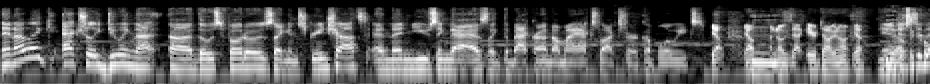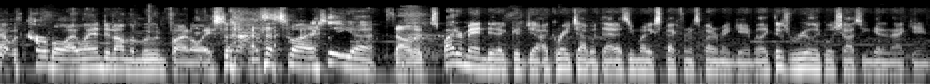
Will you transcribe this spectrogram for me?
And I like actually doing that uh, those photos like in screenshots, and then using that as like the background on my Xbox for a couple of weeks. Yep. Yep. I Mm. know exactly what you're talking about. Yep. Yeah, Yeah. just did that with Kerbal. I landed on the moon finally, so that's why. Actually, uh, Solid. Spider-Man did a good job, a great job with that, as you might expect from a Spider-Man game. But like, there's really cool shots you can get in that game.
